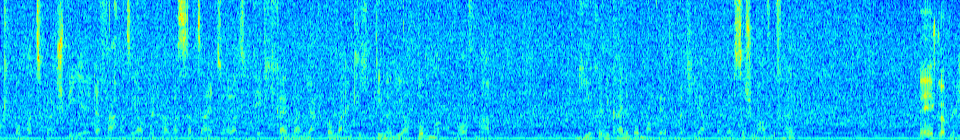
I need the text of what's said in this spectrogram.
Jagdbomber zum Beispiel, da fragt man sich auch manchmal, was das sein soll. Also in Wirklichkeit waren Jagdbomber eigentlich Dinger, die auch Bomben abgeworfen haben. Hier können die keine Bomben abwerfen, manche Jagdbomber. Ist dir schon mal aufgefallen? Nee, ich glaube nicht.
